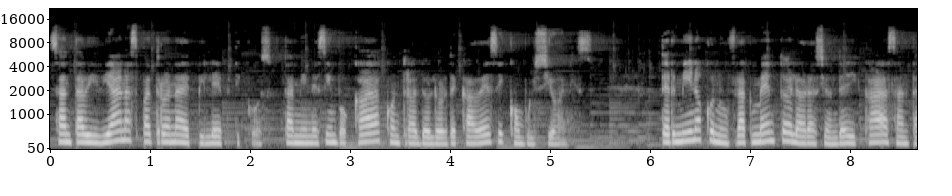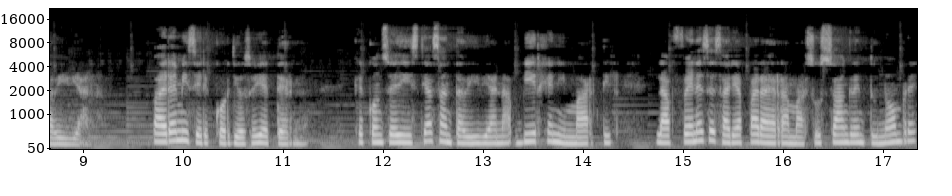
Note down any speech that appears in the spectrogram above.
Santa Viviana es patrona de epilépticos, también es invocada contra el dolor de cabeza y convulsiones. Termino con un fragmento de la oración dedicada a Santa Viviana. Padre misericordioso y eterno, que concediste a Santa Viviana, Virgen y Mártir, la fe necesaria para derramar su sangre en tu nombre,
